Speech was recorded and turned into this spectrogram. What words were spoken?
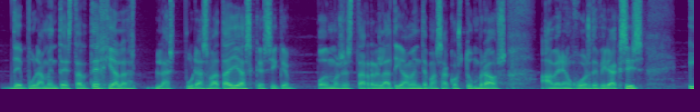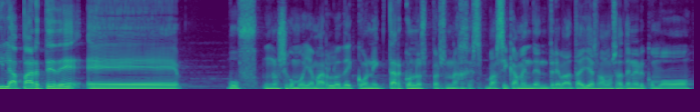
de puramente estrategia, las, las puras batallas, que sí que podemos estar relativamente más acostumbrados a ver en juegos de Firaxis. Y la parte de... eh, uf, no sé cómo llamarlo, de conectar con los personajes. Básicamente, entre batallas vamos a tener como,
